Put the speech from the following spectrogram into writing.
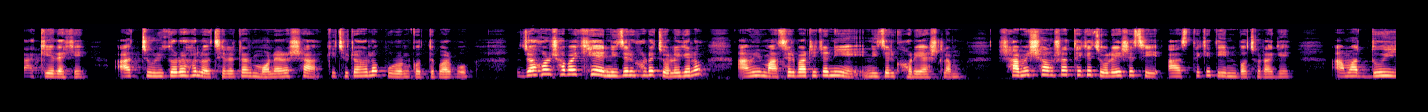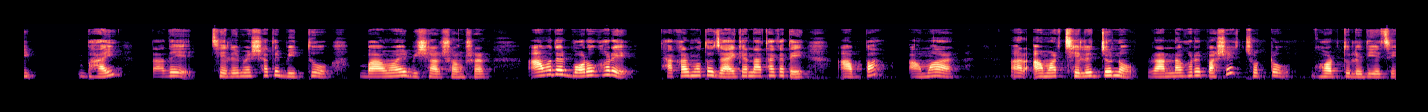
তাকিয়ে দেখে। আর চুরি করে হলো ছেলেটার মনের আশা কিছুটা হলো পূরণ করতে পারব। যখন সবাই খেয়ে নিজের ঘরে চলে গেল, আমি মাছের বাটিটা নিয়ে নিজের ঘরে আসলাম। স্বামীর সংসার থেকে চলে এসেছি আজ থেকে তিন বছর আগে। আমার দুই ভাই, তাদের ছেলেমেয়ের সাথে বৃদ্ধ বাবা মায়ের বিশাল সংসার। আমাদের বড় ঘরে থাকার মতো জায়গা না থাকাতে আব্বা, আমার আর আমার ছেলের জন্য রান্নাঘরের পাশে ছোট্ট ঘর তুলে দিয়েছে।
